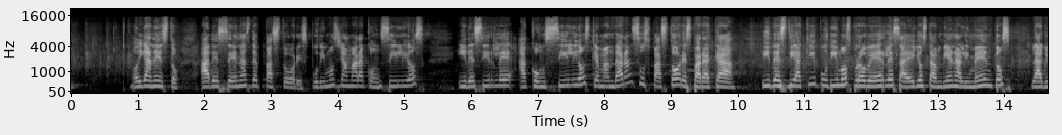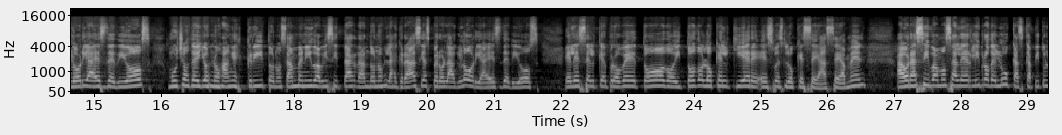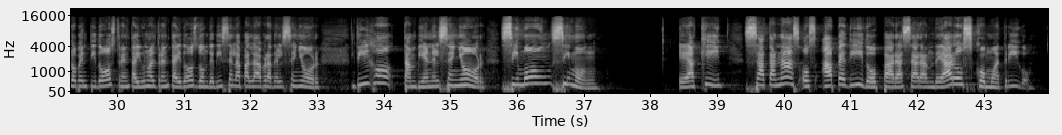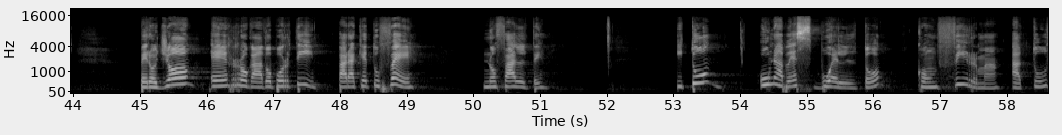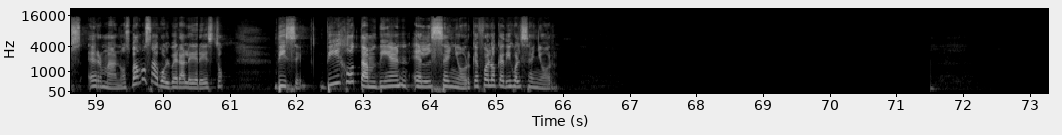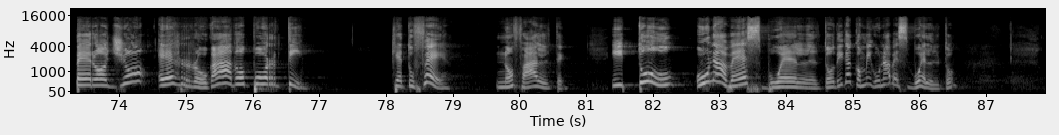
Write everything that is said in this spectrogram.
oigan esto, a decenas de pastores. Pudimos llamar a concilios y decirle a concilios que mandaran sus pastores para acá y desde aquí pudimos proveerles a ellos también alimentos. La gloria es de Dios. Muchos de ellos nos han escrito, nos han venido a visitar dándonos las gracias, pero la gloria es de Dios. Él es el que provee todo y todo lo que Él quiere, eso es lo que se hace. Amén. Ahora sí vamos a leer libro de Lucas capítulo 22, 31 al 32, donde dice la palabra del Señor. Dijo también el Señor, Simón, Simón, he aquí Satanás os ha pedido para zarandearos como a trigo, pero yo he rogado por ti para que tu fe no falte. Y tú, una vez vuelto, confirma a tus hermanos. Vamos a volver a leer esto. Dice, dijo también el Señor, ¿qué fue lo que dijo el Señor? pero yo he rogado por ti que tu fe no falte. Y tú, una vez vuelto, diga conmigo, una vez vuelto,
